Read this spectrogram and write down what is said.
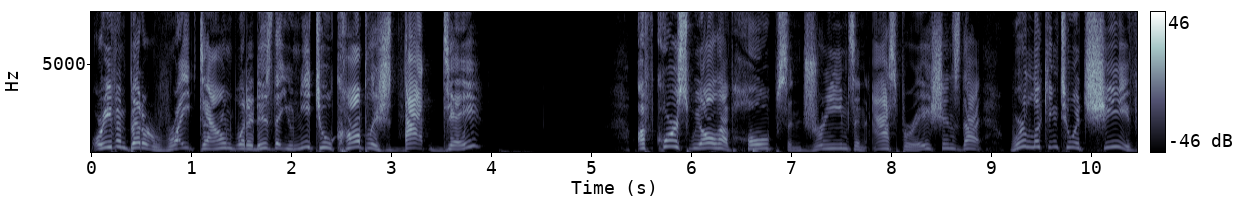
or even better, write down what it is that you need to accomplish that day? Of course, we all have hopes and dreams and aspirations that we're looking to achieve,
